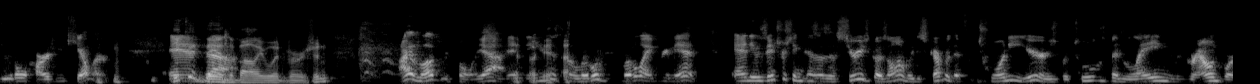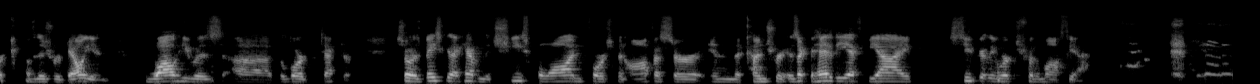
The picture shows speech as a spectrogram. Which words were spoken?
brutal, hardened killer. he could be uh, in the Bollywood version. I love Ratul, yeah. And he was yeah. a little little angry man. And it was interesting because as the series goes on, we discover that for 20 years, Ratul's been laying the groundwork of this rebellion while he was uh, the Lord Protector. So it was basically like having the chief law enforcement officer in the country. It was like the head of the FBI secretly works for the mafia.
